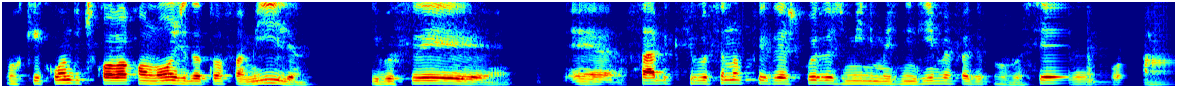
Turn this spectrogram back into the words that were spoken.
Porque quando te colocam longe da tua família e você é, sabe que se você não fizer as coisas mínimas, ninguém vai fazer por você, por exemplo, a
